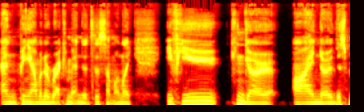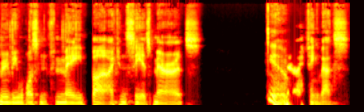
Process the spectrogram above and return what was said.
and being able to recommend it to someone. Like if you can go, I know this movie wasn't for me, but I can see its merits. yeah, I think that's.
